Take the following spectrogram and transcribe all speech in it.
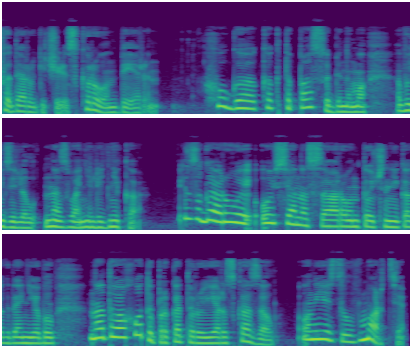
По дороге через Кронберен. Хуга как-то по-особенному выделил название ледника. И за горой Осяна Сара он точно никогда не был. На ту охоту, про которую я рассказал, он ездил в марте,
